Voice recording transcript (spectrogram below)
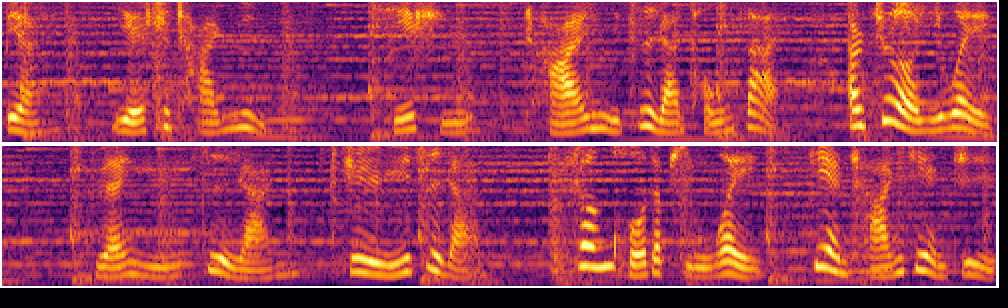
便也是禅意。其实，禅与自然同在，而这一味源于自然，止于自然。生活的品味，见禅见智，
